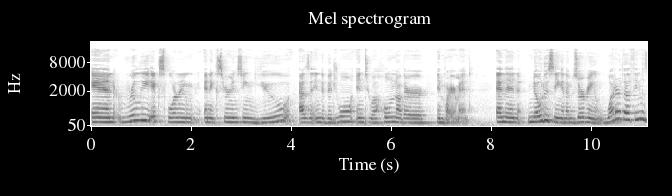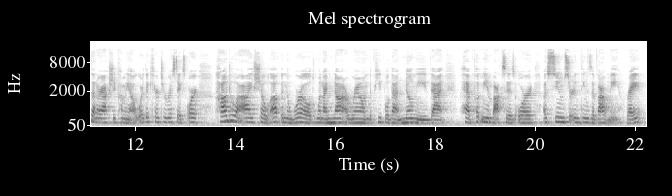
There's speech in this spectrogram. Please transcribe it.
and really exploring and experiencing you as an individual into a whole nother environment and then noticing and observing what are the things that are actually coming out what are the characteristics or how do i show up in the world when i'm not around the people that know me that have put me in boxes or assume certain things about me right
